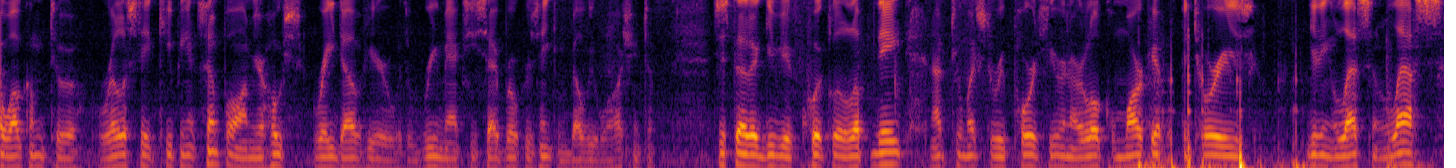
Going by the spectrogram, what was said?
welcome to Real Estate Keeping It Simple. I'm your host, Ray Dove, here with Remax Eastside Brokers Inc. in Bellevue, Washington. Just thought I'd give you a quick little update. Not too much to report here in our local market. Inventory's getting less and less.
